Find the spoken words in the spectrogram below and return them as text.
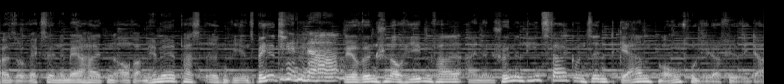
Also wechselnde Mehrheiten auch am Himmel passt irgendwie ins Bild. Genau. Wir wünschen auf jeden Fall einen schönen Dienstag und sind gern morgen früh wieder für Sie da.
